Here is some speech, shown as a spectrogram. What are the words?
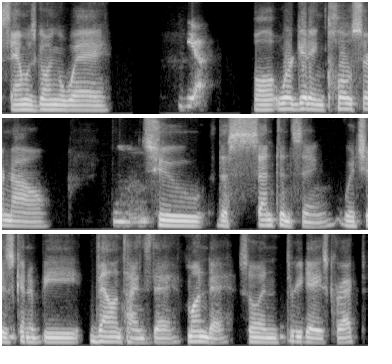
Sam was going away. yeah Well, we're getting closer now Mhm. to the sentencing, which is going to be Valentine's Day, Monday. So in three days, correct?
